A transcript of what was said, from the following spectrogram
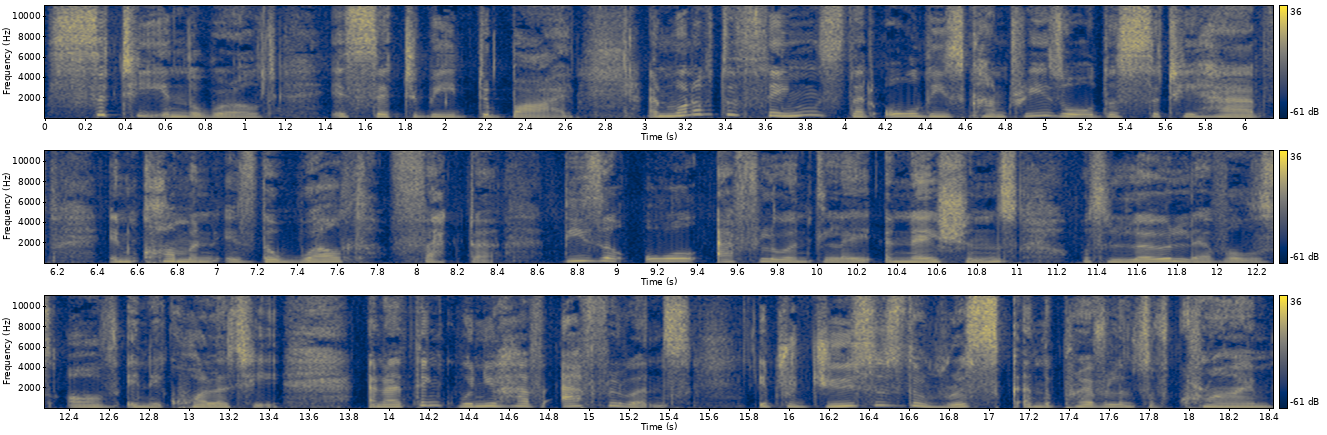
city in the world is said to be Dubai. And one of the things that all these countries or the city have in common is the wealth factor. These are all affluent la- nations with low levels of inequality. And I think when you have affluence, it reduces the risk and the prevalence of crime,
